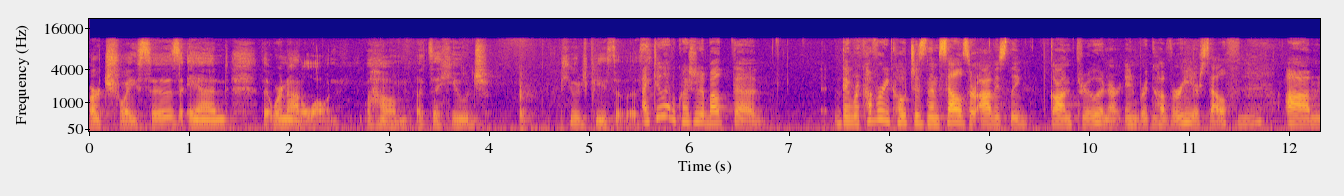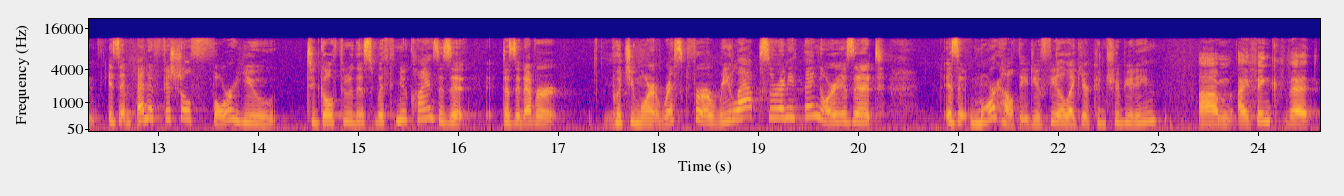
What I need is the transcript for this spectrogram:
our choices, and that we're not alone. Um, that's a huge, huge piece of this. I do have a question about the the recovery coaches themselves are obviously gone through and are in recovery yourself. Um, is it beneficial for you to go through this with new clients? Is it does it ever put you more at risk for a relapse or anything, or is it is it more healthy? Do you feel like you're contributing? Um, I think that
